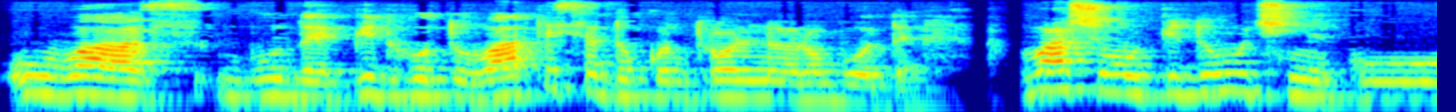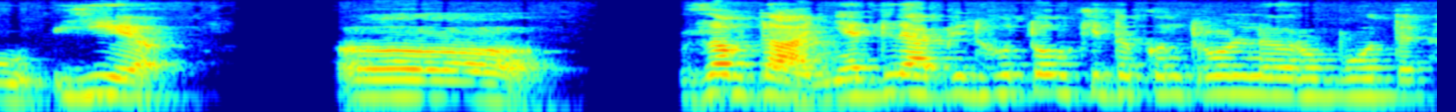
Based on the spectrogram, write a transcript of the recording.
у вас буде підготуватися до контрольної роботи. В вашому підручнику є е, завдання для підготовки до контрольної роботи.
